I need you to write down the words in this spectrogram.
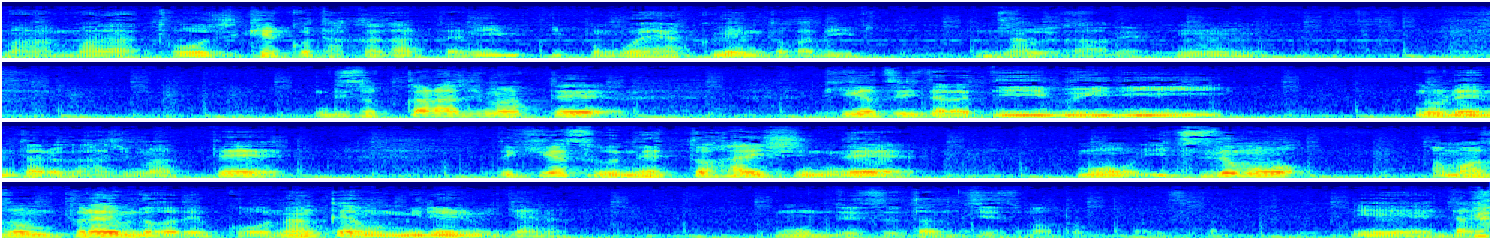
まあ、まだ当時結構高かったね。1本500円とかでなんか。そうですうん。でそこから始まって気がついたら DVD のレンタルが始まってで気が付くとネット配信でもういつでも Amazon プライムとかでこう何回も見れるみたいな。モンデスダンチーズマトとかですか？いやいやだか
